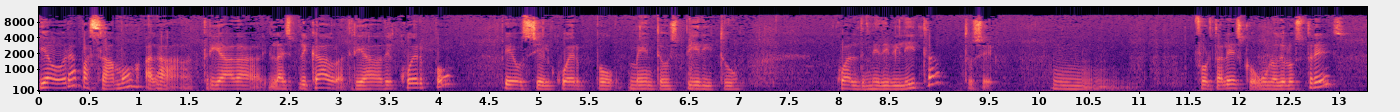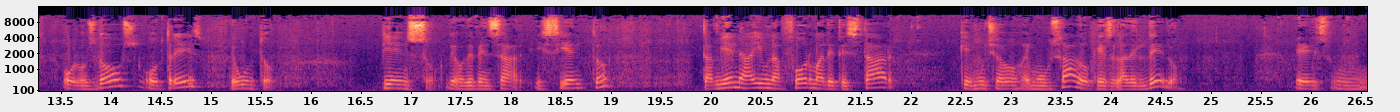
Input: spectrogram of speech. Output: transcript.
y ahora pasamos a la triada, la he explicado, la triada del cuerpo. Veo si el cuerpo, mente o espíritu cuál me debilita, entonces mm, fortalezco uno de los tres, o los dos, o tres, pregunto, pienso, debo de pensar y siento. También hay una forma de testar que muchos hemos usado, que es la del dedo. Es una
